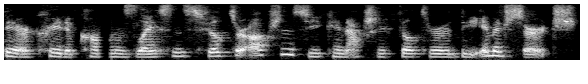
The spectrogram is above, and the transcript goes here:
their Creative Commons license filter options, so you can actually filter the image search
